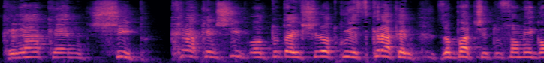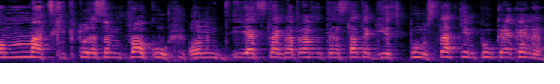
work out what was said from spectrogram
Kraken Ship. Kraken Ship, on tutaj w środku jest Kraken. Zobaczcie, tu są jego macki, które są wokół. On jest tak naprawdę ten statek jest pół statkiem, pół Krakenem.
